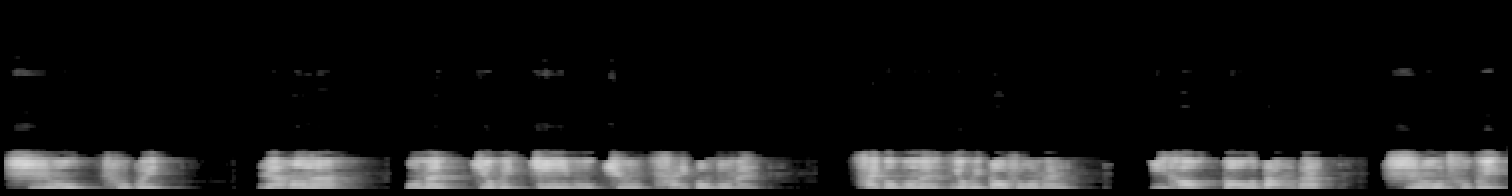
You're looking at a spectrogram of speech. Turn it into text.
实木橱柜，然后呢，我们就会进一步去问采购部门，采购部门又会告诉我们，一套高档的实木橱柜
